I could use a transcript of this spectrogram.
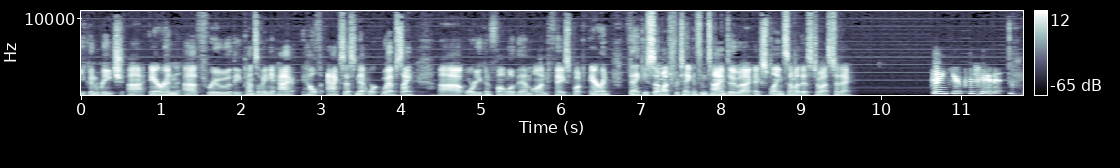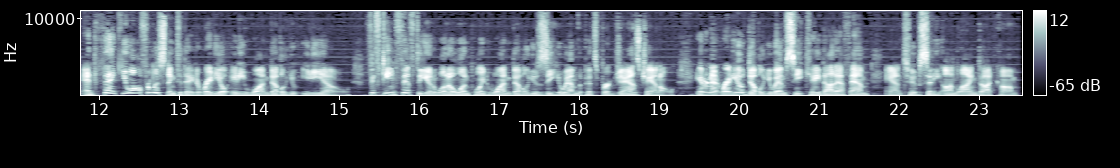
You can reach uh, Erin uh, through the Pennsylvania ha- Health Access Network website, uh, or you can follow them on Facebook. Erin, thank you so much for taking some time to uh, explain some of this to us today. Thank you. Appreciate it. And thank you all for listening today to Radio 81 WEDO, 1550 and 101.1 WZUM, the Pittsburgh Jazz Channel, Internet Radio WMCK.FM, and TubeCityOnline.com.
